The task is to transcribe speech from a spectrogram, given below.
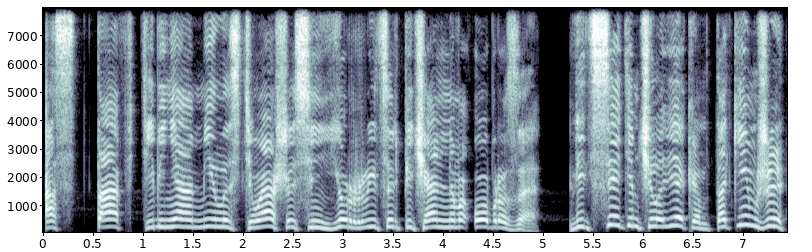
«Оставьте меня, милость ваша, сеньор-рыцарь печального образа! Ведь с этим человеком, таким же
